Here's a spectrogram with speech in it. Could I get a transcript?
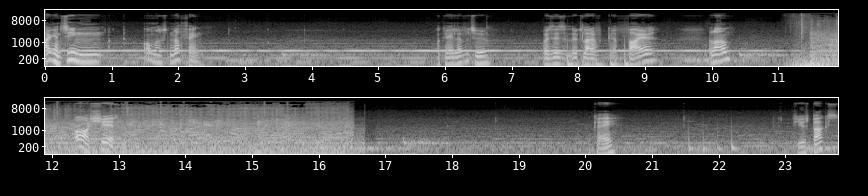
I can see almost nothing. Okay, level 2. What is this? It looks like a, a fire alarm. Oh shit. Okay. Fuse box?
